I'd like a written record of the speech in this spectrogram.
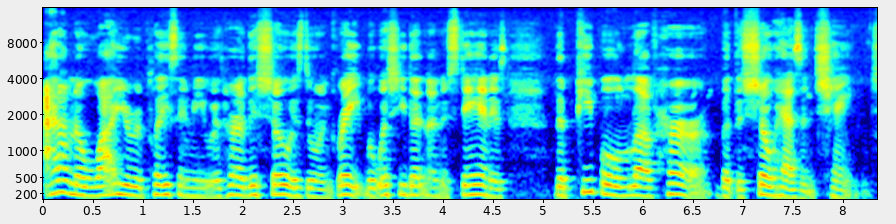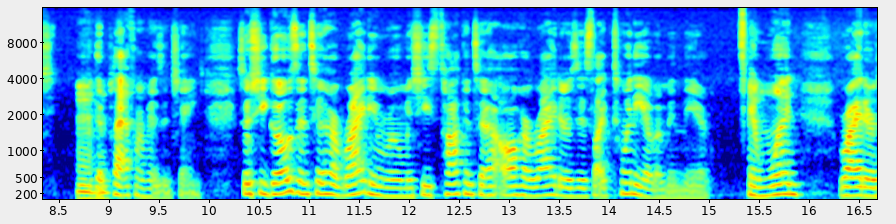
I don't know why you're replacing me with her. This show is doing great, but what she doesn't understand is the people love her, but the show hasn't changed. The mm-hmm. platform hasn't changed. So she goes into her writing room and she's talking to all her writers. It's like 20 of them in there. And one writer,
